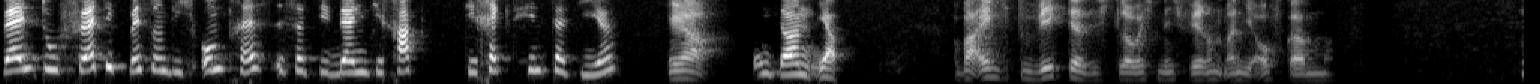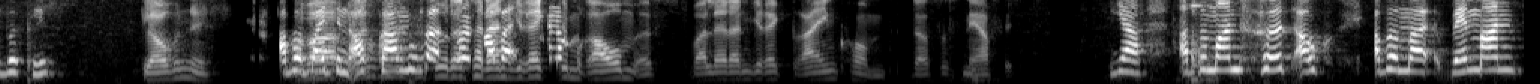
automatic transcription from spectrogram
Wenn du fertig bist und dich umdrehst, ist er dann direkt, direkt hinter dir. Ja, Und dann, ja, aber eigentlich bewegt er sich, glaube ich, nicht, während man die Aufgaben macht. wirklich. Glaube nicht. Aber, bei den Aufgaben ist es so, dass man er dann aber- direkt im Raum ist, weil er dann direkt reinkommt. Das ist nervig. Ja, aber man hört auch, aber mal, wenn man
